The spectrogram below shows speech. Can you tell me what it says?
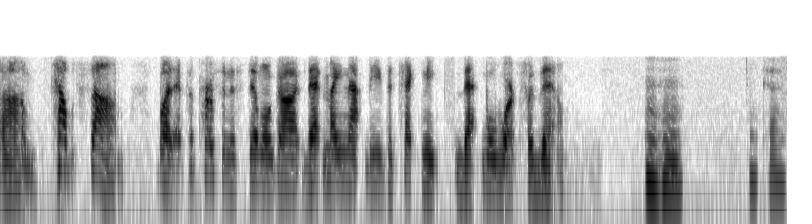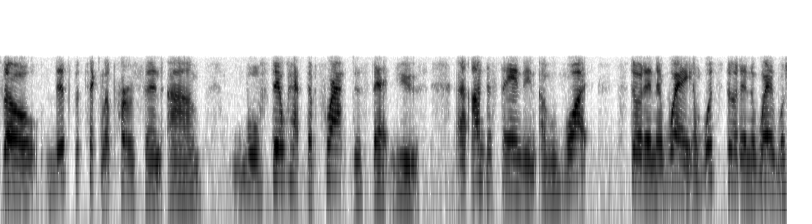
um, helps some. But if the person is still on guard, that may not be the technique that will work for them. Mhm. Okay. So this particular person um, will still have to practice that use, an uh, understanding of what stood in the way. And what stood in the way was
